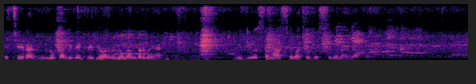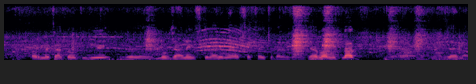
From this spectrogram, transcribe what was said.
ये चेहरा भी, लोग का भी देख लीजिए, और भी लोग अंदर में है। वीडियो समाज सेवा के उद्देश्य से बनाया जाता है। और मैं चाहता हूँ कि ये लोग जाने इसके बारे में और सच्चाई के बारे में जाने। जय बाबूतनाथ जय माँ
